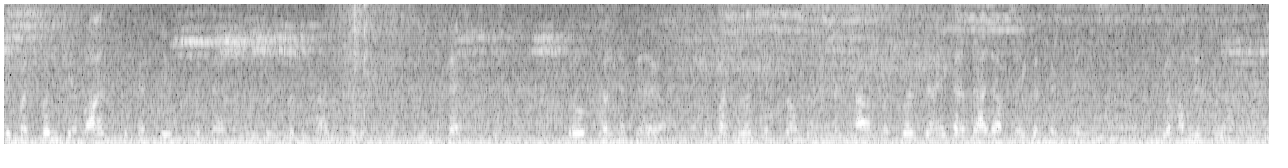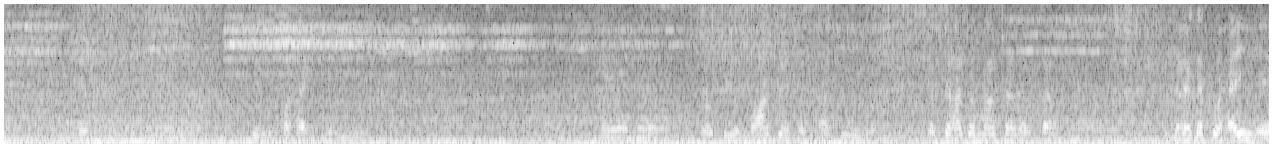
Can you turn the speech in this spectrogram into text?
कि बचपन के बाद कुछ ऐसी तो घर घटने लगा। तो बचपन तक तो हम लोग अच्छा बचपन से आने का अंदाज आप नहीं कर सकते हैं जो हमने चला। पढ़ाई के लिए तो जो समझाती है बच्चा हर तो है तरह का तो है ही है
